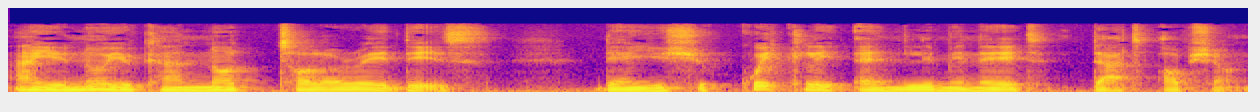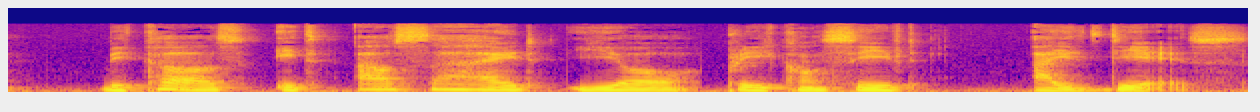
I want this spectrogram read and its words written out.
and you know you cannot tolerate this, then you should quickly eliminate that option because it's outside your preconceived ideas.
